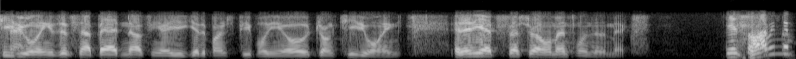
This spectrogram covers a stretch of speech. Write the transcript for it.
tea dueling is if it's not bad enough, you know, you get a bunch of people, you know, drunk tea dueling, and then you have Professor Elemental into the mix. It's Well, I remember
